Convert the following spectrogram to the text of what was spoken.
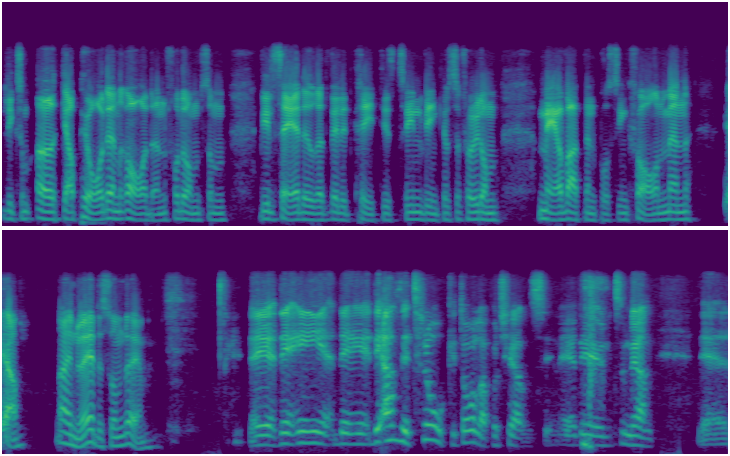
liksom ökar på den raden för de som vill se det ur ett väldigt kritiskt synvinkel så får ju de mer vatten på sin kvarn. Men ja, nej, nu är det som det är. Det är, det, är, det, är, det är aldrig tråkigt att hålla på Chelsea. Det är, det är liksom den Eh,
